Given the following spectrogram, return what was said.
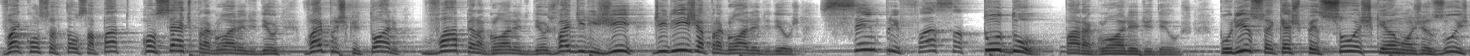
Vai consertar o sapato? Conserte para a glória de Deus. Vai para o escritório? Vá para a glória de Deus. Vai dirigir? Dirija para a glória de Deus. Sempre faça tudo para a glória de Deus. Por isso é que as pessoas que amam a Jesus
